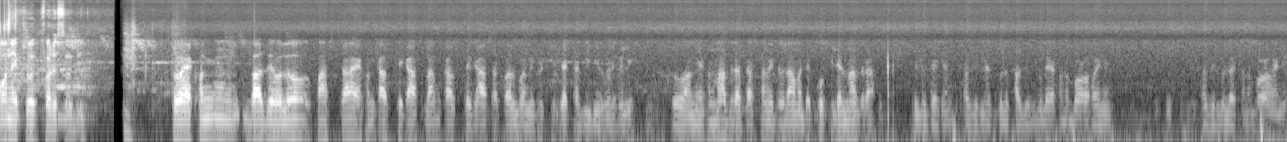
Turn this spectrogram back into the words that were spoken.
অনেক রোদ পড়ে সৌদি। তো এখন বাজে হলো পাঁচটা। এখন কাজ থেকে আসলাম। কাজ থেকে আসার পর মনে করছি যে একটা ভিডিও করে ফেলি। তো আমি এখন মাজরাতে আসলাম। এটা হলো আমাদের কপিলের মাজরা। দেখেন খাজুর গাছগুলো। খাজুরগুলো এখনও বড় হয়নি খাজুরগুলো এখনও বড় হয়নি।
